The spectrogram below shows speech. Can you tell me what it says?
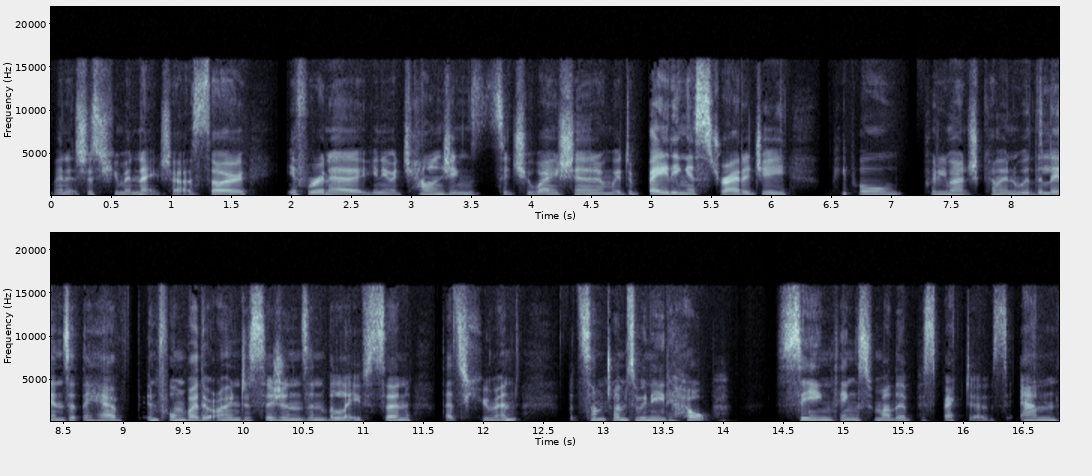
Mean, it's just human nature. So if we're in a you know a challenging situation and we're debating a strategy, people pretty much come in with the lens that they have, informed by their own decisions and beliefs, and that's human. But sometimes we need help seeing things from other perspectives. And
